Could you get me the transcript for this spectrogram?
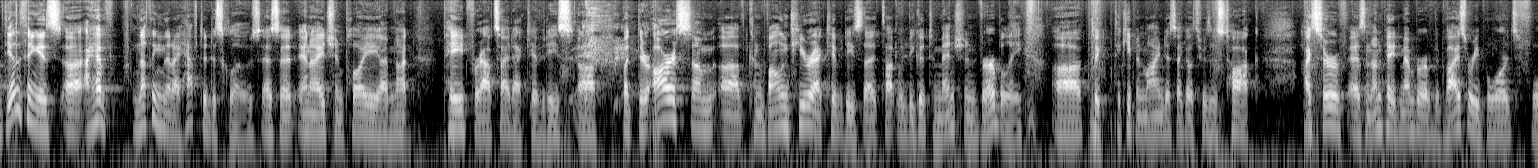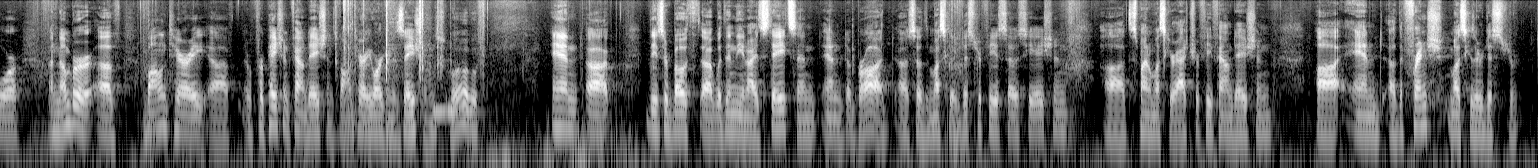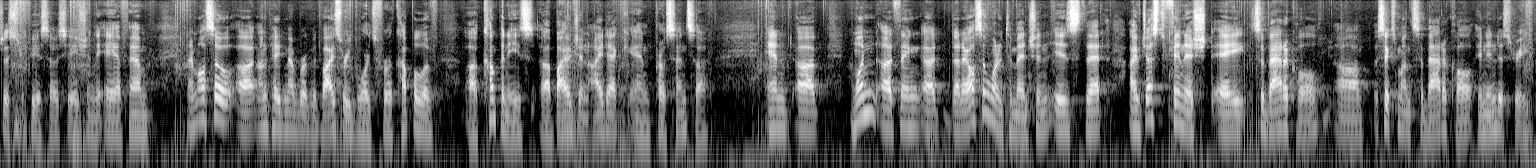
the other thing is I have nothing that I have to disclose. As an NIH employee, I'm not paid for outside activities. Uh, but there are some uh, kind of volunteer activities that I thought would be good to mention verbally uh, to, to, keep in mind as I go through this talk. I serve as an unpaid member of advisory boards for a number of voluntary, uh, for patient foundations, voluntary organizations. Whoa. And uh, these are both uh, within the United States and, and abroad. so the Muscular Dystrophy Association, the Spinal Muscular Atrophy Foundation, uh, and uh, the French Muscular Dystrophy Association, the AFM. And I'm also uh, an unpaid member of advisory boards for a couple of uh, companies, uh, Biogen IDEC and Prosensa. And uh, one thing that I also wanted to mention is that I've just finished a sabbatical, a six-month sabbatical in industry.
